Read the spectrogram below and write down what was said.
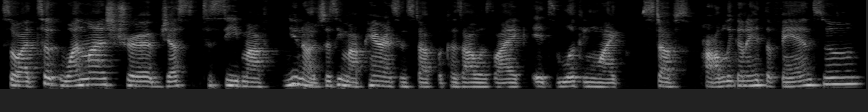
So I took one last trip just to see my, you know, to see my parents and stuff because I was like, it's looking like stuff's probably going to hit the fan soon.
